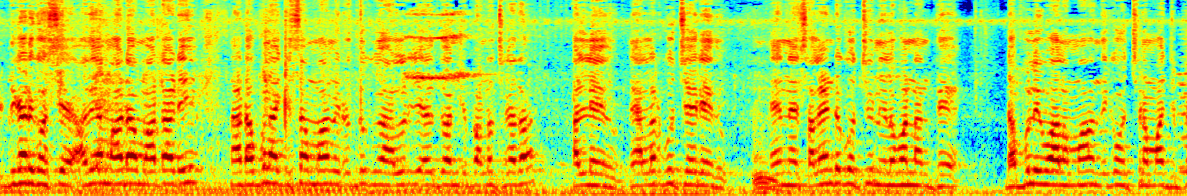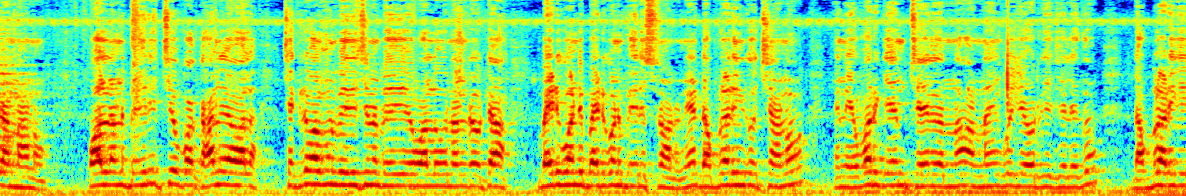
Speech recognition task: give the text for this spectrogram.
ఇంటికాడికి వస్తే అదే మాట మాట్లాడి నా డబ్బు నాకు ఇస్తామా మీరు ఎందుకు అల్లరి చేయొద్దు? అని చెప్పి అనొచ్చు కదా? అల్లేదు నేను అల్లరికి చేయలేదు. నేను సైలెంట్కి వచ్చి నిలబడి అంతే. డబ్బులు ఇవ్వాలమ్మా అందుకే వచ్చినమ్మా అని చెప్పి అన్నాను. వాళ్ళు నన్ను బెదిరించి ఒక కానీ వాళ్ళ చక్కెర వాళ్ళని బెదిరించిన బెదిరి వాళ్ళు నన్ను ఒకట బయటకు కొండి బయట కొండి బెదిరిస్తున్నాను నేను డబ్బులు అడిగి వచ్చాను నేను ఎవరికి ఏం చేయలేదన్నా అన్నయ్య కూడా ఎవరికి చేయలేదు. డబ్బులు అడిగి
